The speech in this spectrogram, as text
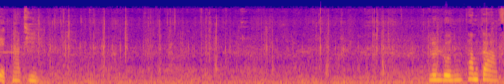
7 นาที ลุ้นๆท่ามกลางฝ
